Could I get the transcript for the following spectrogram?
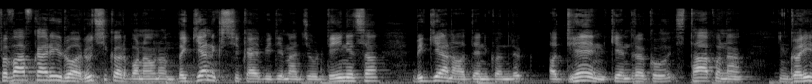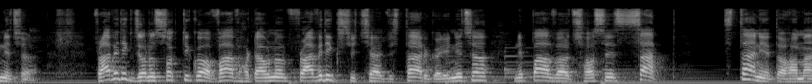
प्रभावकारी र रुचिकर बनाउन वैज्ञानिक सिकाइ विधिमा जोड दिइनेछ। विज्ञान अध्ययन केन्द्र अध्ययन केन्द्रको स्थापना गरिनेछ। प्राविधिक जनशक्तिको अभाव हटाउन प्राविधिक शिक्षा विस्तार गरिनेछ। नेपालभर छ सय सात स्थानीय तहमा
